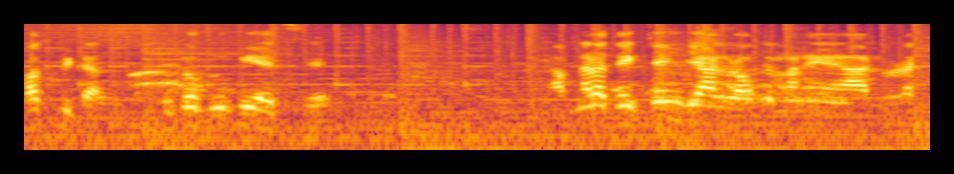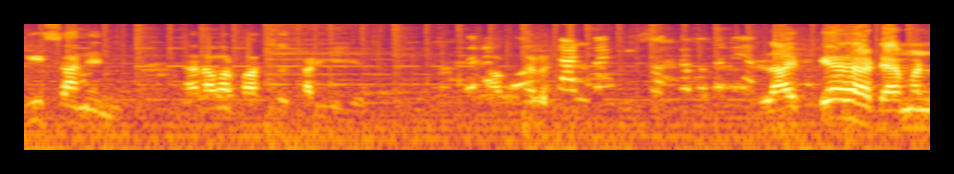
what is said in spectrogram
হসপিটাল দুটো গ্রুপই এসছে। আপনারা দেখছেন যে আর রক- মানে আর ওরা কিটস আনেনি তাহলে আমার পাঁচশো ছাড়িয়ে যেত। আপনারা লাইফ কেয়ার আর ডায়মন্ড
